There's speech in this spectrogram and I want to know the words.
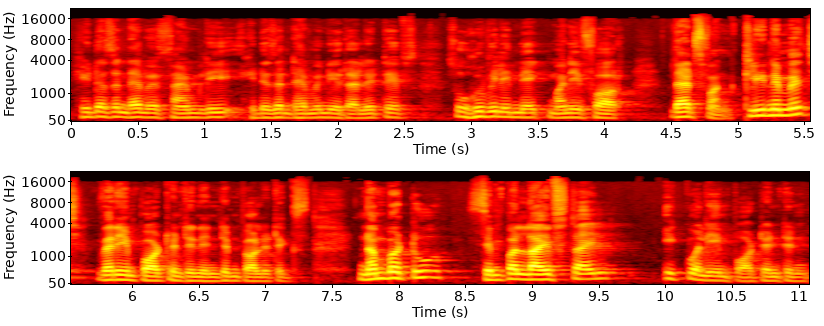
He doesn't have a family. He doesn't have any relatives. So who will he make money for? That's one. Clean image, very important in Indian politics. Number two, simple lifestyle, equally important in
